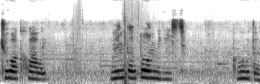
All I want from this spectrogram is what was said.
чувак хавай. Він картон їсть. Круто.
